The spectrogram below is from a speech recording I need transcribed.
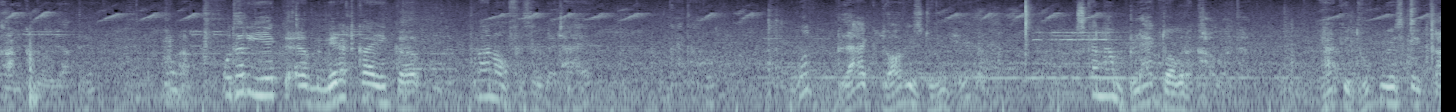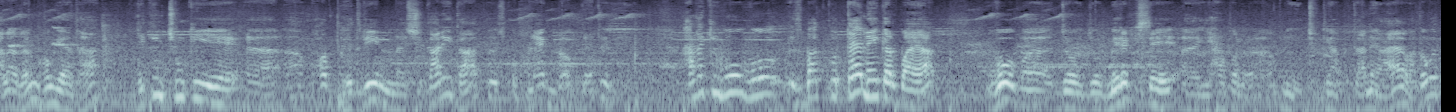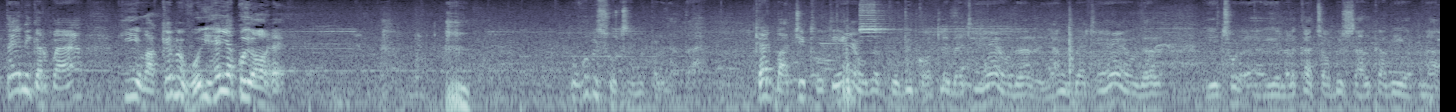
कान खड़े हो जाते हैं। उधर ही एक मेरठ का एक पुराना ऑफिसर बैठा है। कहता black dog is doing here इसका नाम ब्लैक डॉग रखा हुआ था। यहाँ की धूप में इसका काला रंग हो गया था, लेकिन चूँकि ये बहुत बेहतरीन शिकारी था तो इसको ब्लैक डॉग कहते थे। हालाँकि वो वो इस बात को तय नहीं कर पाया। वो जो जो मेरठ से यहाँ पर अपनी छुट्टियाँ बिताने आया हुआ था, वो तय नहीं कर पाया कि ये वाकई में वही है या कोई और है। तो वो भी सोचने में पड़ जाता है। खैर, बातचीत होती है, उधर कोबी कोटले बैठे हैं, उधर यंग बैठे हैं, उधर ये छोड़ ये लड़का चौबीस साल का भी अपना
